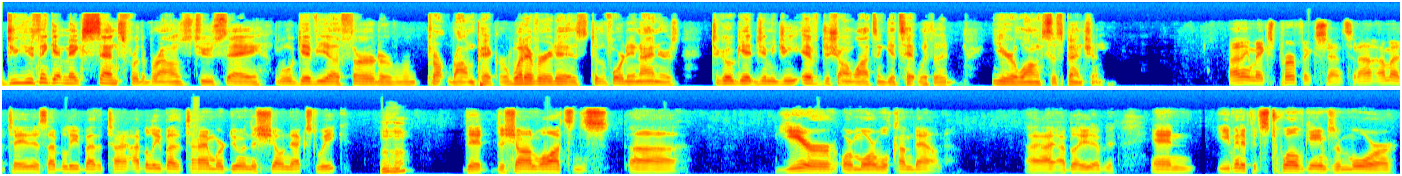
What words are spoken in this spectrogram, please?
do you think it makes sense for the Browns to say, we'll give you a third or round pick or whatever it is to the 49ers to go get Jimmy G if Deshaun Watson gets hit with a year long suspension? I think it makes perfect sense. And I, am going to tell you this. I believe by the time, I believe by the time we're doing this show next week, mm-hmm. that Deshaun Watson's, uh, year or more will come down. I, I believe, and even if it's 12 games or more,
